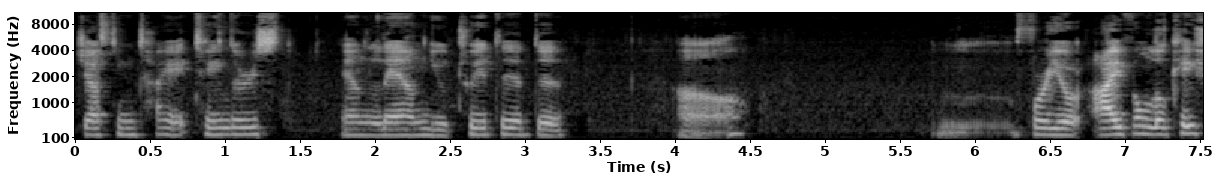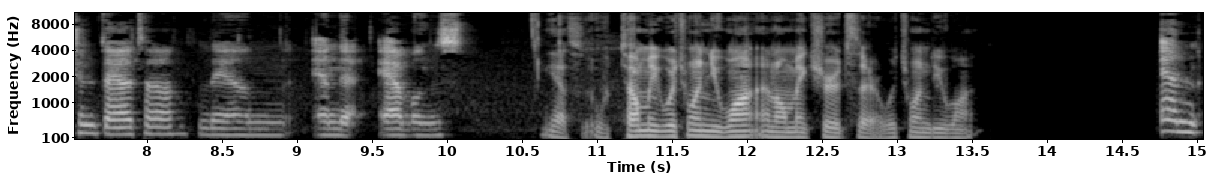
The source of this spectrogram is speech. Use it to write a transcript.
Justin Ta- Taylor's, and then you tweeted the, uh, for your iPhone location data, then and the Evans, Yes. Tell me which one you want, and I'll make sure it's there. Which one do you want? and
